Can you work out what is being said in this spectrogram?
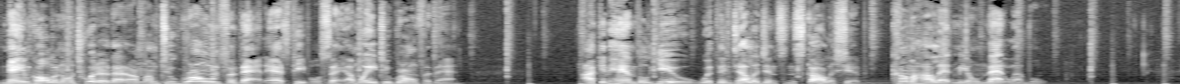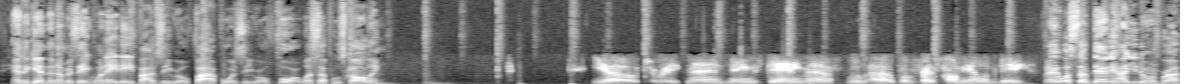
name calling on Twitter. That I'm, I'm too grown for that, as people say. I'm way too grown for that. I can handle you with intelligence and scholarship. Come holler at me on that level. And again, the number is 818-850-5404. What's up? Who's calling? Yo, Tariq, man. Name's Danny, man. Uh, my friends call me LMD. Hey, what's up, Danny? How you doing, bro?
